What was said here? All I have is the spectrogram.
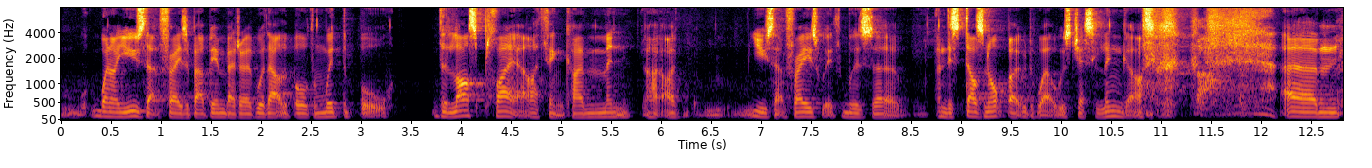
when I use that phrase about being better without the ball than with the ball, the last player I think I meant I, I used that phrase with was, uh, and this does not bode well, was Jesse Lingard. um,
